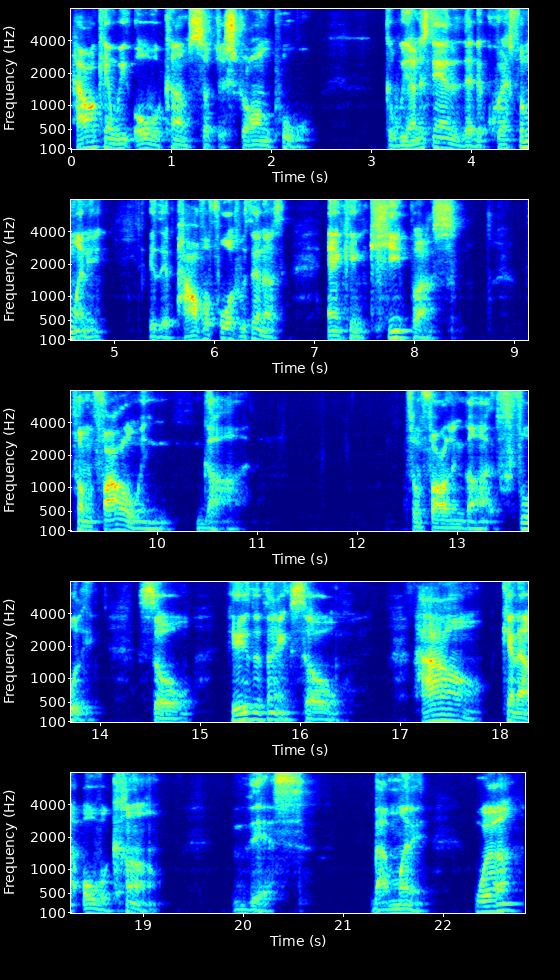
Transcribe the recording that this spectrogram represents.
How can we overcome such a strong pull? Because we understand that the quest for money is a powerful force within us and can keep us from following God, from following God fully. So here's the thing. So, how can I overcome this by money? Well,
